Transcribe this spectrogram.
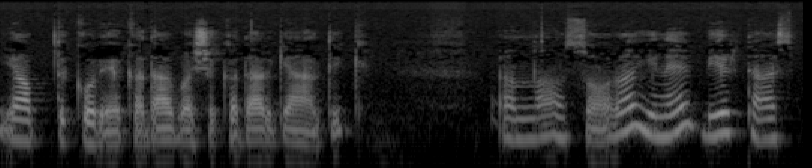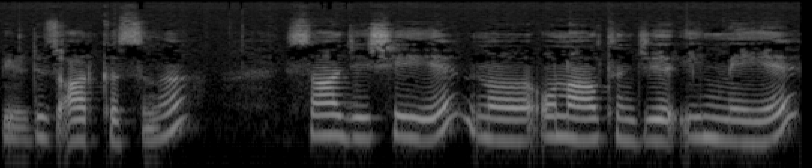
Yaptık oraya kadar, başa kadar geldik. Ondan sonra yine bir ters bir düz arkasını sadece şeyi 16. ilmeği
